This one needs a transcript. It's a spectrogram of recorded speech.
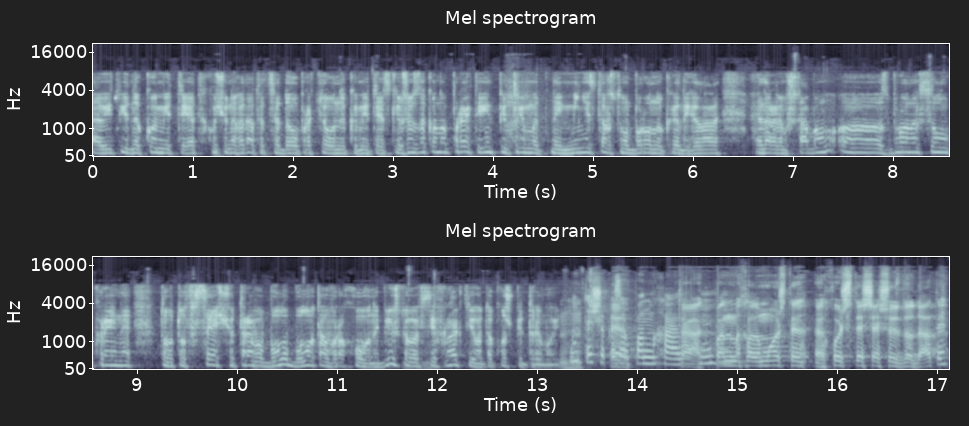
е, відповідно комітет. Хочу нагадати, це доопрацьований комітетський вже законопроект. і Він підтриманий Міністерством оборони України Генеральним штабом е, збройних сил України. Тобто, все, що треба було, було там враховано. Більш того, всі фракції його також підтримують. Ну, те, що казав Е, пан Михайло. Так, пан Михайло, можете хочете ще щось додати?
